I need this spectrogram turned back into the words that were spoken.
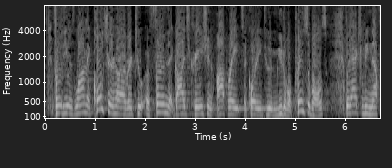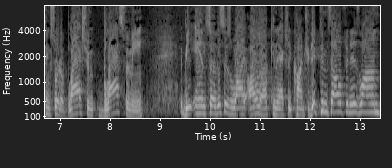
for the Islamic culture, however, to affirm that God's creation operates according to immutable principles would actually be nothing sort of blasphemy. And so, this is why Allah can actually contradict himself in Islam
